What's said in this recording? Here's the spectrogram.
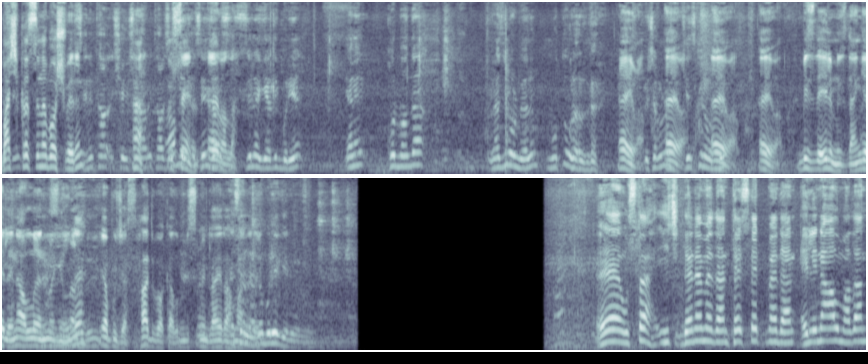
başkasını boş verin. Senin ta- şey Hüseyin Ha, abi tavsiyesi. Hüseyin, Senin eyvallah. tavsiyesiyle geldik buraya. Yani kurbanda rezil olmayalım, mutlu olalım. Eyvallah. Bıçağımız Eyvallah. keskin olsun. Eyvallah. Eyvallah. Biz de elimizden geleni Allah'ın izniyle yapacağız. Hadi bakalım. Bismillahirrahmanirrahim. Esenler'de buraya geliyorum. Ee usta hiç denemeden, test etmeden, eline almadan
